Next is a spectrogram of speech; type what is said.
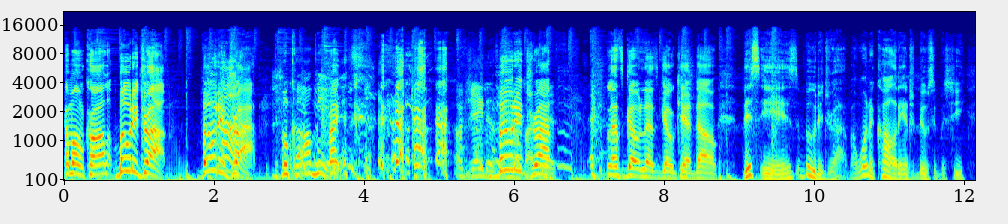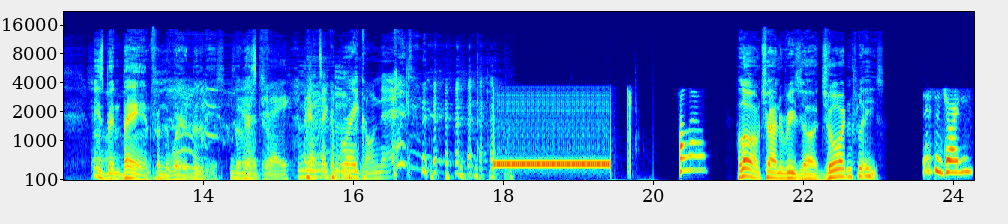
Come on, Carla. Booty drop. Booty Uh-uh. drop. Don't call me. Right. Oh, Jay doesn't Booty drop. this. let's go, let's go, cat dog. This is Booty Drop. I want to call her to introduce it, but she she's been banned from the word booty. So Yeah, let's go. Jay. We gotta take a break on that. Hello, Hello, I'm trying to reach uh, Jordan, please. this is Jordan.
